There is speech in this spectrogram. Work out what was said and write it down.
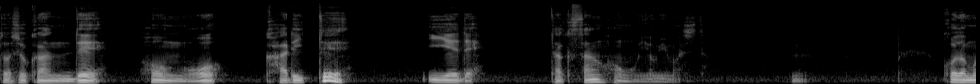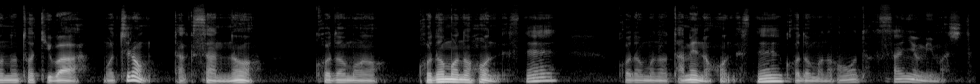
図書館で本を借りて家でたくさん本を読みました、うん、子供の時はもちろんたくさんの子供の子供の本ですね。子供のための本ですね。子供の本をたくさん読みました。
